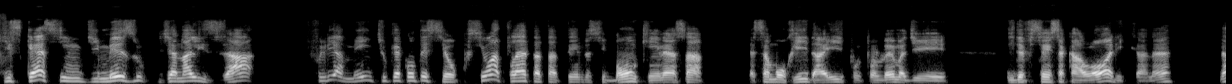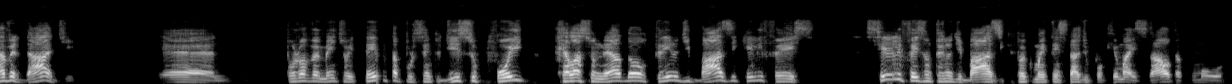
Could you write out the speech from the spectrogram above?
que esquecem de mesmo de analisar friamente o que aconteceu. Se um atleta está tendo esse bonking, né, essa, essa morrida aí por problema de, de deficiência calórica, né, na verdade, é, provavelmente 80% disso foi relacionado ao treino de base que ele fez. Se ele fez um treino de base que foi com uma intensidade um pouquinho mais alta, como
